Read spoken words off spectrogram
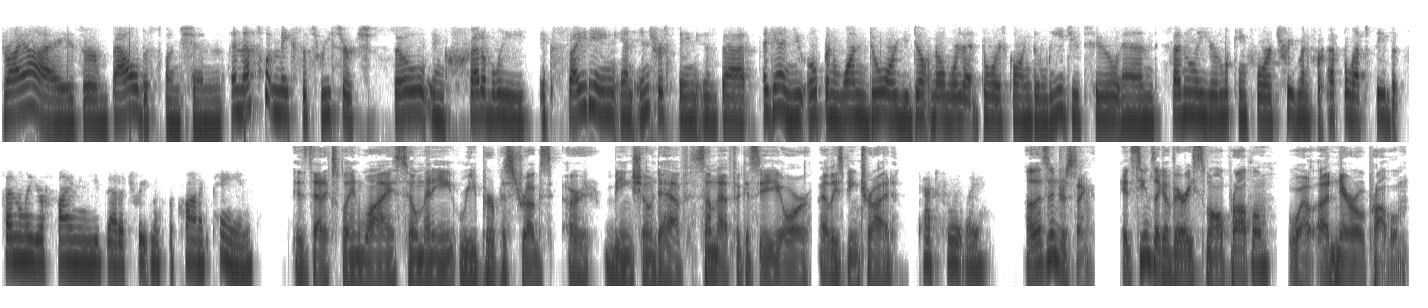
dry eyes or bowel dysfunction? And that's what makes this research so incredibly exciting and interesting is that, again, you open one door, you don't know where that door is going to lead you to, and suddenly you're looking for a treatment for epilepsy, but suddenly you're finding you've got a treatment for chronic pain. Does that explain why so many repurposed drugs are being shown to have some efficacy or at least being tried? Absolutely. Oh, that's interesting. It seems like a very small problem, well, a narrow problem.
